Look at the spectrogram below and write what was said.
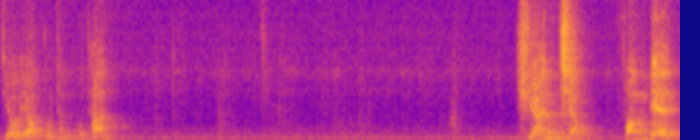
就要不争不贪。权巧方便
